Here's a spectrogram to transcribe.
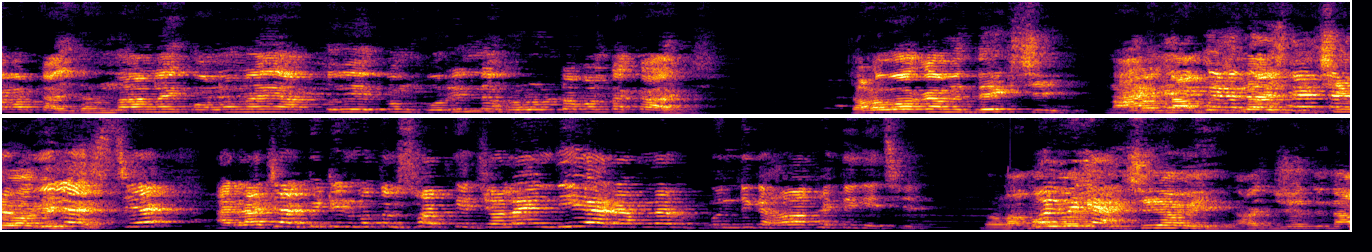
আমার কাজ ধান্দা নাই কোনো নাই আর তুই এরকম করিস না ঘরে উল্টা পাল্টা কাজ। ছাড়ো ওকে আমি দেখছি। না আর না বুঝলে আজ দিচ্ছি ওকে আর রাজার বিটির মতন সবকে জ্বলাইন দিয়ে আর আপনার বন্দিকে হাওয়া খাইতে গেছে। দিচ্ছি আমি। আজ যদি না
